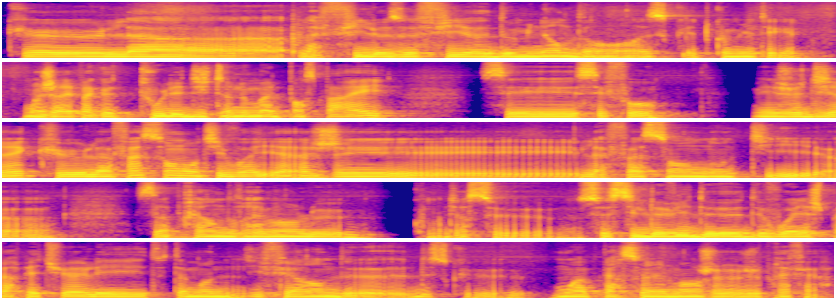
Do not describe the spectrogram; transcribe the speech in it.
que la, philosophie dominante dans cette communauté. Moi, je dirais pas que tous les digital nomades pensent pareil. C'est, faux. Mais je dirais que la façon dont ils voyagent et la façon dont ils s'appréhendent vraiment le, comment dire, ce, style de vie de, voyage perpétuel est totalement différent de, ce que moi personnellement je, préfère.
